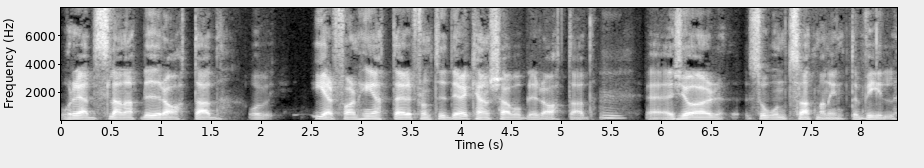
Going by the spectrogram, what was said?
Och rädslan att bli ratad och erfarenheter från tidigare kanske av att bli ratad eh, gör så ont så att man inte vill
